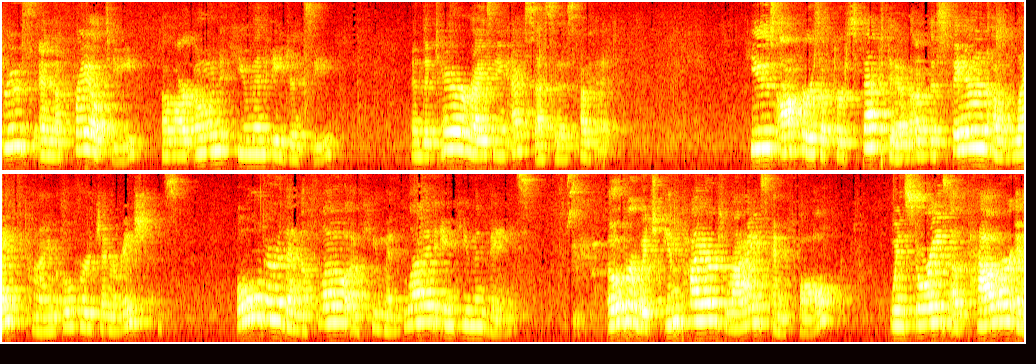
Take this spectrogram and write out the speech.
truth and the frailty of our own human agency and the terrorizing excesses of it. Hughes offers a perspective of the span of lifetime over generations, older than the flow of human blood in human veins, over which empires rise and fall, when stories of power and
